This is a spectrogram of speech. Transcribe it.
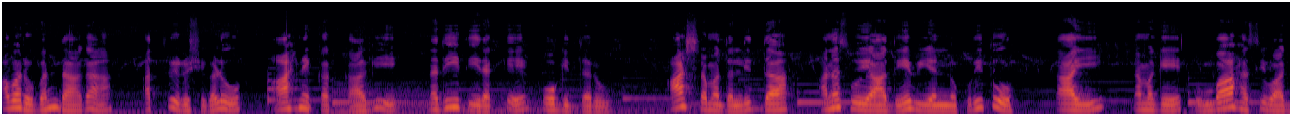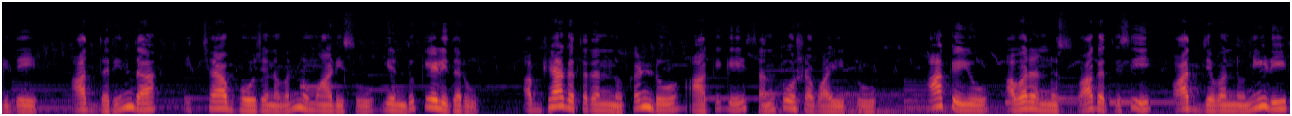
ಅವರು ಬಂದಾಗ ಅತ್ರಿ ಋಷಿಗಳು ಆಹ್ನಿಕಕ್ಕಾಗಿ ನದೀ ತೀರಕ್ಕೆ ಹೋಗಿದ್ದರು. ಆಶ್ರಮದಲ್ಲಿದ್ದ ಅನಸೂಯಾದೇವಿಯನ್ನು ಕುರಿತು, ತಾಯಿ, ನಮಗೆ ತುಂಬ ಹಸಿವಾಗಿದೆ. ಆದ್ದರಿಂದ ಇಚ್ಛಾ ಭೋಜನವನ್ನು ಮಾಡಿಸು ಎಂದು ಕೇಳಿದರು. ಅಭ್ಯಾಗತರನ್ನು ಕಂಡು ಆಕೆಗೆ ಸಂತೋಷವಾಯಿತು. ಆಕೆಯು ಅವರನ್ನು ಸ್ವಾಗತಿಸಿ ಪಾದ್ಯವನ್ನು ನೀಡಿ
